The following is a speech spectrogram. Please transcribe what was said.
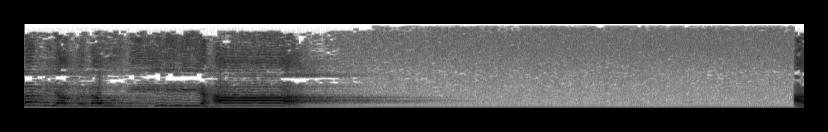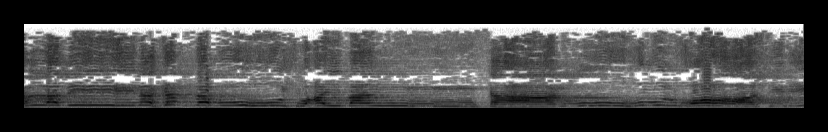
لم يغنوا فيها. الذين كذبوا شعيبا كانوا هم الخاسرين.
